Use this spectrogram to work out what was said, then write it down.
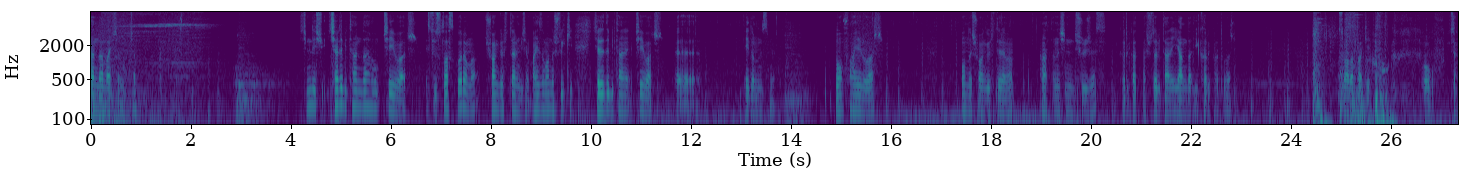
Ben daha içeceğim. Şimdi şu içeride bir tane daha şey var. Estus Flask var ama şu an göstermeyeceğim. Aynı zamanda şuradaki içeride de bir tane şey var. Ee, neydi onun ismi? Bonfire var. Onu da şu an gösteremem. Anahtarını şimdi düşüreceğiz. Yukarı katta. Şurada bir tane yanda yukarı kat var. Sonra da fark ettim. Of güzel.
